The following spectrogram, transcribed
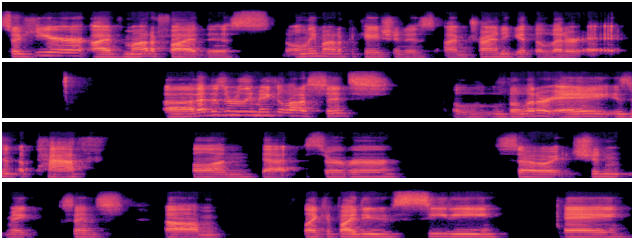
So here I've modified this. The only modification is I'm trying to get the letter A. Uh, that doesn't really make a lot of sense. The letter A isn't a path on that server. So it shouldn't make sense. Um, like if I do cd a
